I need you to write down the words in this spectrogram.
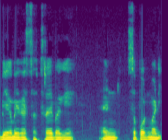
ಬೇಗ ಬೇಗ ಸಬ್ಸ್ಕ್ರೈಬ್ ಆಗಿ ಆ್ಯಂಡ್ ಸಪೋರ್ಟ್ ಮಾಡಿ.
